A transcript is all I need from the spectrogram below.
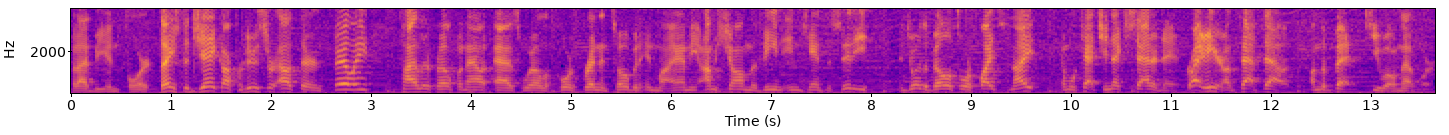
but I'd be in for it. Thanks to Jake, our producer out there in Philly. Tyler for helping out as well. Of course, Brendan Tobin in Miami. I'm Sean Levine in Kansas City. Enjoy the Bellator fights tonight, and we'll catch you next Saturday right here on Tapped Out on the BetQL Network.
